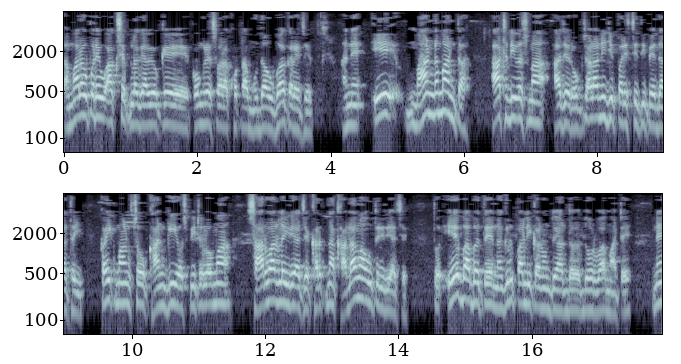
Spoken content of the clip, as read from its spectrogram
અમારા ઉપર એવો આક્ષેપ લગાવ્યો કે કોંગ્રેસવાળા ખોટા મુદ્દા ઊભા કરે છે. અને એ માન ન માનતા, આઠ દિવસમાં આજે રોગચાળાની જે પરિસ્થિતિ પેદા થઈ, કંઈક માણસો ખાનગી હોસ્પિટલોમાં સારવાર લઈ રહ્યા છે, ખર્ચના ખાડામાં ઉતરી રહ્યા છે. તો એ બાબતે નગરપાલિકાનું ધ્યાન દોરવા માટે ને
